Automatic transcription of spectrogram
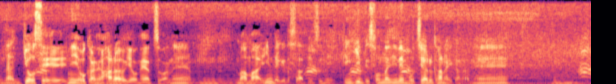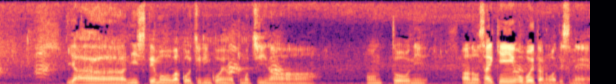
ー、な行政にお金を払うようなやつはね、うん、まあまあいいんだけどさ、別に。現金ってそんなにね、持ち歩かないからね。うんいやー、にしても和光中林公園は気持ちいいな本当に。あの、最近覚えたのはですね、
